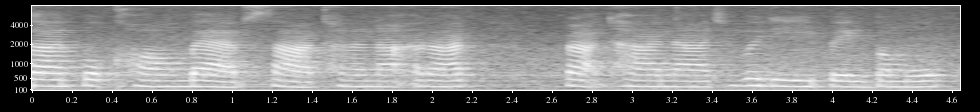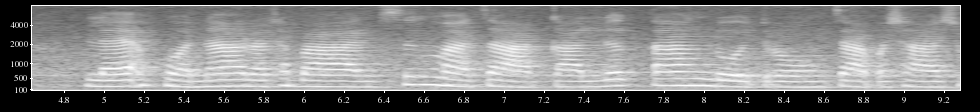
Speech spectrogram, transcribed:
การปกครองแบบสาธารณรัฐ ประธานาธิบดีเป็นประมุขและหัวหน้ารัฐบาลซึ่งมาจากการเลือกตั้งโดยตรงจากประชาช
